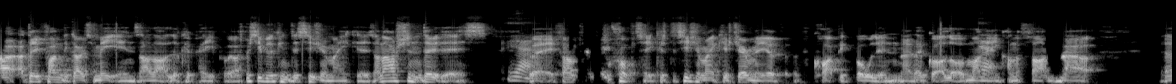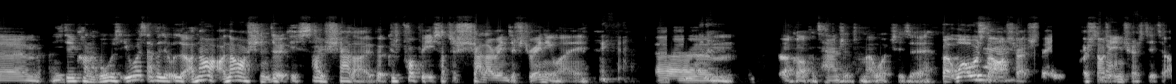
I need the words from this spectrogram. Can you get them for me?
I, I do find to go to meetings. I like look at people, especially looking at decision makers. I know I shouldn't do this, Yeah, but if I'm in property, because decision makers generally are, are quite big balling, like they've got a lot of money Yeah. kind of flying about. Um, and you do kind of always, you always have a little look. I know, I know, I shouldn't do it it's so shallow, but because property is such a shallow industry anyway. um, I got off a tangent from my watches here. But what was Yeah. to ask actually, question I was Yeah. interested to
